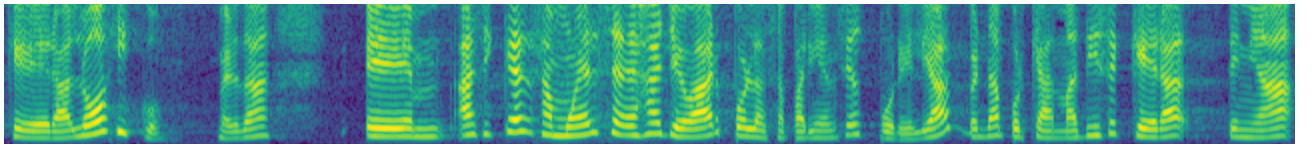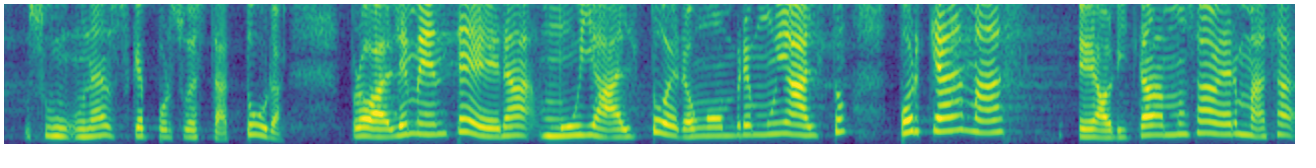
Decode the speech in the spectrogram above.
que era lógico, ¿verdad? Em, así que Samuel se deja llevar por las apariencias por Eliab, ¿verdad? Porque además dice que era, tenía unas que por su estatura, probablemente era muy alto, era un hombre muy alto, porque además, eh, ahorita vamos a ver más, ah,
